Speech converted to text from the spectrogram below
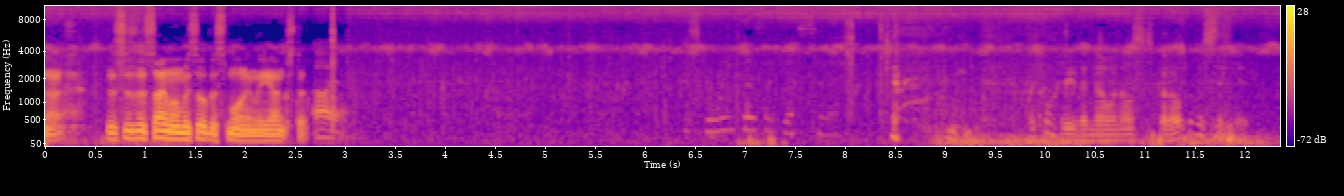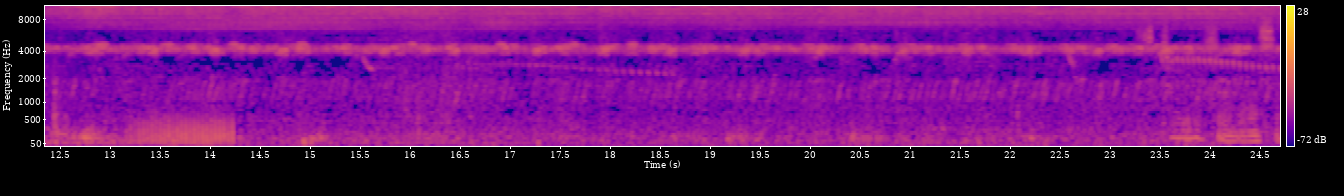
right? no. This is the same one we saw this morning, the youngster. Oh yeah. This morning feels like yesterday. I can't believe that no one else has got hold of this thing yet. It's terrible sound, I say.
